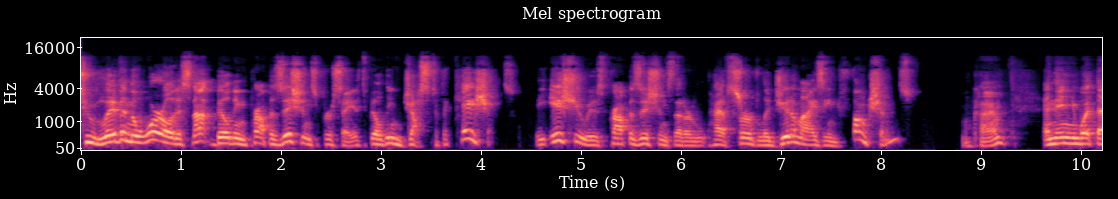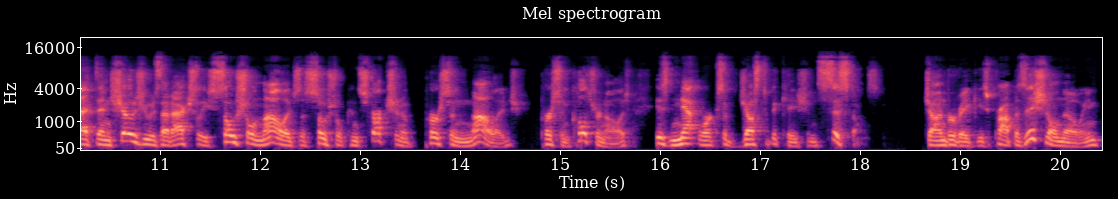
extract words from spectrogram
To live in the world, it's not building propositions per se, it's building justifications. The issue is propositions that are have served legitimizing functions. Okay. And then what that then shows you is that actually social knowledge, the social construction of person knowledge, person culture knowledge, is networks of justification systems. John Vervaeke's propositional knowing,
